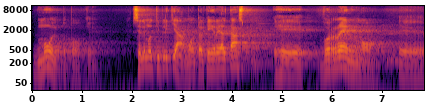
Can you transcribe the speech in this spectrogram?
molto poche. Se le moltiplichiamo è perché in realtà eh, vorremmo eh,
